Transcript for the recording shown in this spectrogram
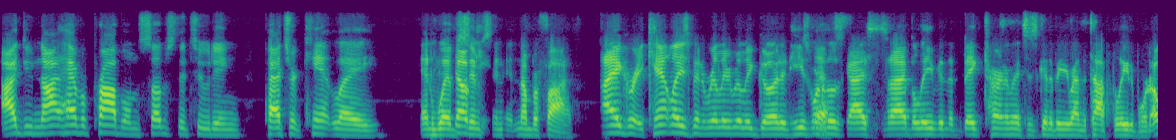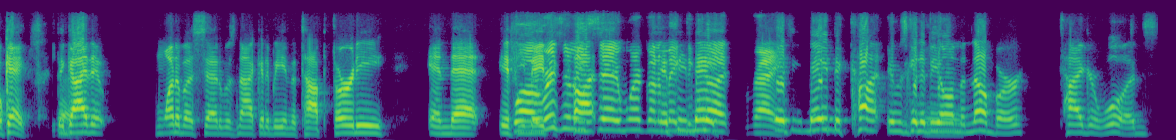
I do not have a problem substituting Patrick Cantlay and Webb no, Simpson at number five. I agree. Cantlay's been really, really good, and he's one yes. of those guys that I believe in the big tournaments is going to be around the top of the leaderboard. Okay, the guy that one of us said was not going to be in the top thirty and that if well, he made originally the cut, said we're going to make the made, cut, right? If he made the cut, it was going to be yeah. on the number. Tiger Woods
